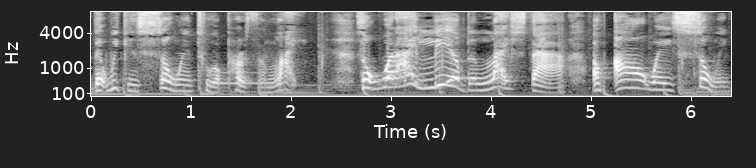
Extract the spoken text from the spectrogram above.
that we can sow into a person's life. So what I lived a lifestyle of always sowing.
